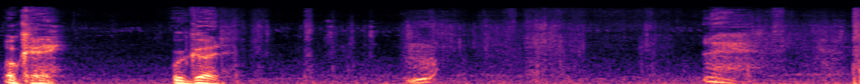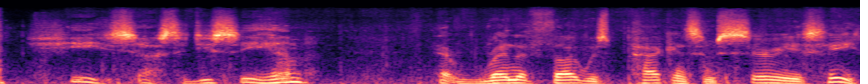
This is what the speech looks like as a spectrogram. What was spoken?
Okay, we're good. Jesus, did you see him? That rented thug was packing some serious heat.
